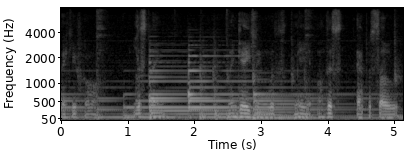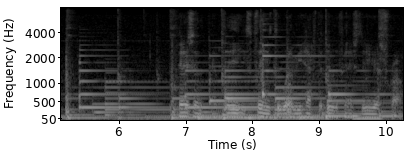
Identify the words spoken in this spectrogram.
Thank you for listening and engaging with me on this episode. Finish it, and please, please do whatever you have to do to finish the year strong.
